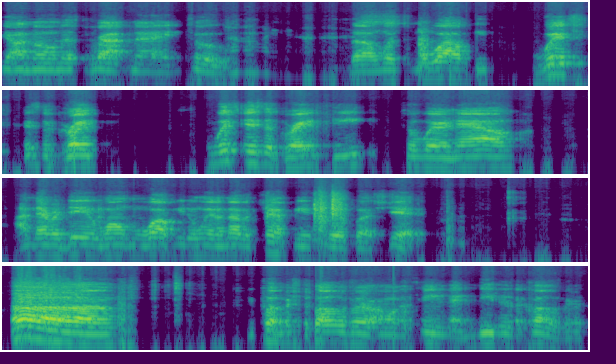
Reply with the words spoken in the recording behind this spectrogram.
y'all know him as the rap name too Oh God. with Milwaukee, which is a great, which is a great feat to where now I never did want Milwaukee to win another championship, but shit. Uh, you put Mr. Closer on a team that needed a closer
